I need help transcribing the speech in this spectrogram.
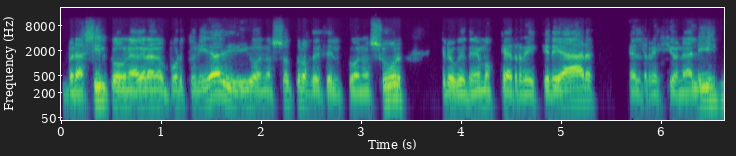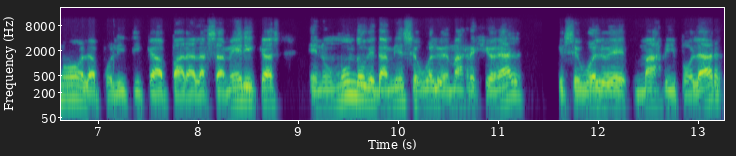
Brasil con una gran oportunidad y digo, nosotros desde el Cono Sur creo que tenemos que recrear el regionalismo, la política para las Américas, en un mundo que también se vuelve más regional, que se vuelve más bipolar,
